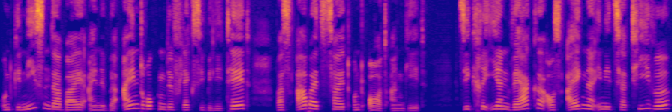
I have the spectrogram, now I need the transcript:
und genießen dabei eine beeindruckende Flexibilität, was Arbeitszeit und Ort angeht. Sie kreieren Werke aus eigener Initiative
